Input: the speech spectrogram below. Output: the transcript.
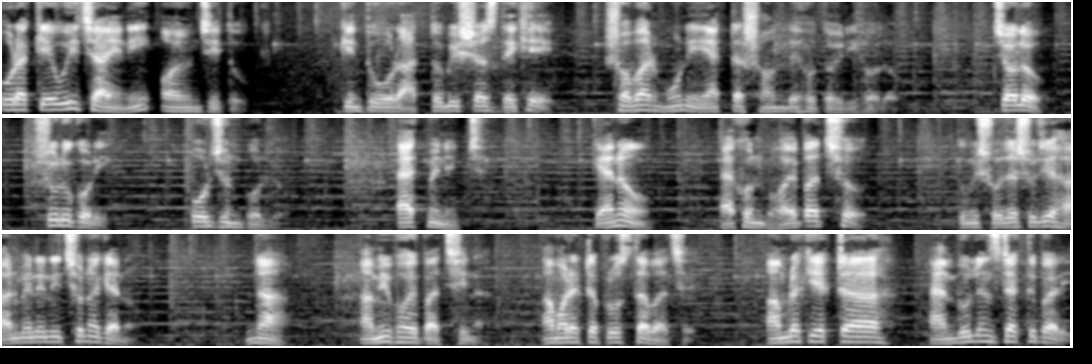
ওরা কেউই চায়নি অয়ন জিতুক। কিন্তু ওর আত্মবিশ্বাস দেখে সবার মনে একটা সন্দেহ তৈরি হলো। চলো, শুরু করি। অর্জুন বলল, এক মিনিট। কেন? এখন ভয় পাচ্ছ? তুমি সোজাসুজি হার মেনে নিচ্ছ না কেন? না, আমি ভয় পাচ্ছি না। আমার একটা প্রস্তাব আছে। আমরা কি একটা অ্যাম্বুলেন্স ডাকতে পারি?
